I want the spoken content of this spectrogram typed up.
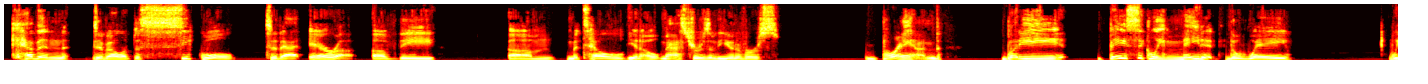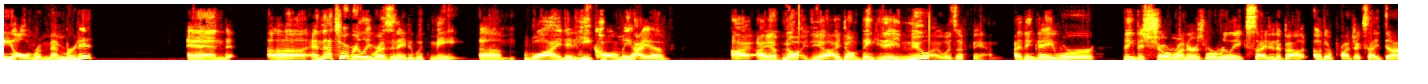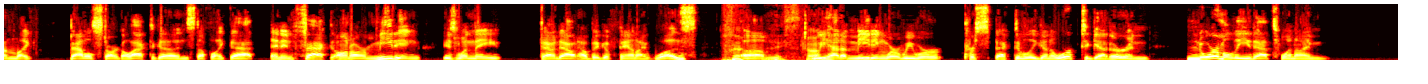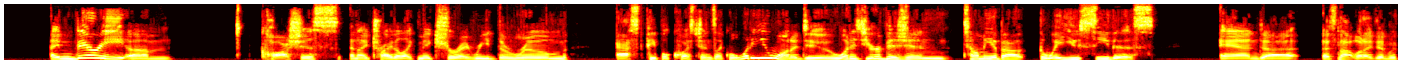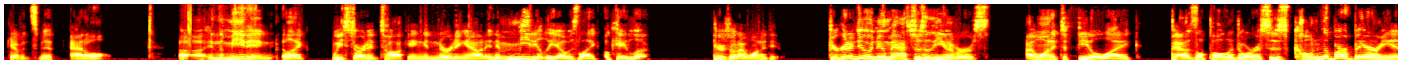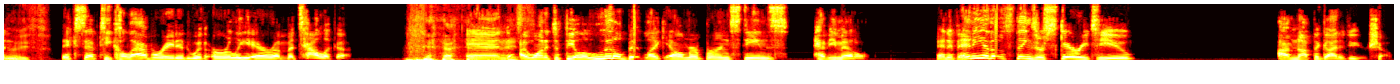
Kevin developed a sequel to that era of the um, Mattel, you know, Masters of the Universe brand, but he basically made it the way we all remembered it, and uh, and that's what really resonated with me. Um, why did he call me? I have I, I have no idea. I don't think they knew I was a fan. I think they were. I think the showrunners were really excited about other projects I'd done, like Battlestar Galactica and stuff like that. And in fact, on our meeting is when they found out how big a fan I was. Um, Nice. We had a meeting where we were prospectively going to work together, and normally that's when I'm I'm very um, cautious, and I try to like make sure I read the room, ask people questions like, "Well, what do you want to do? What is your vision? Tell me about the way you see this." And uh, that's not what I did with Kevin Smith at all. Uh, in the meeting, like we started talking and nerding out, and immediately I was like, "Okay, look, here's what I want to do. If you're going to do a new Masters of the Universe, I want it to feel like Basil Poledouris's Conan the Barbarian, Nice. except he collaborated with early era Metallica. and Nice. I want it to feel a little bit like Elmer Bernstein's heavy metal. And if any of those things are scary to you, I'm not the guy to do your show.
